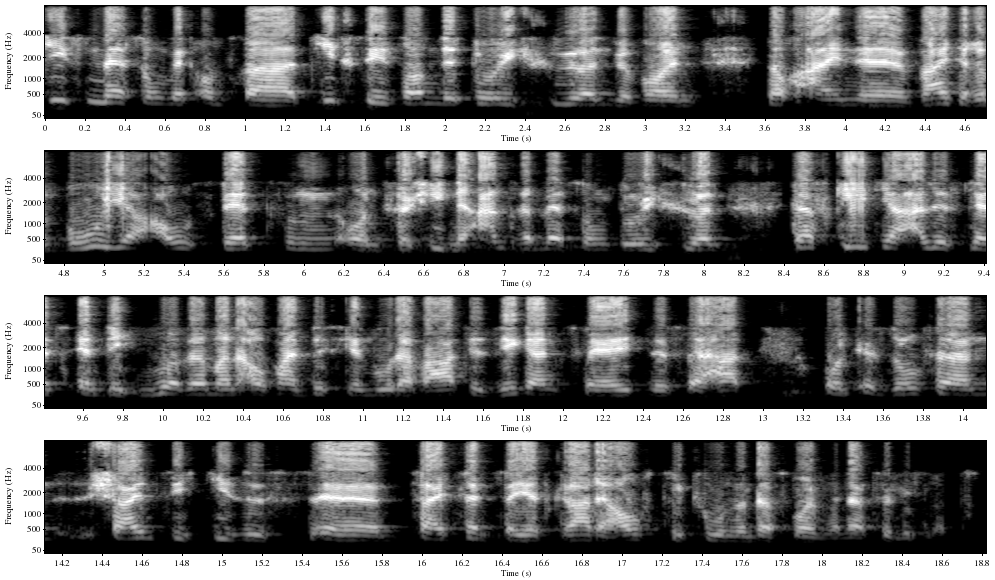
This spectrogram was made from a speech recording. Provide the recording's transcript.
Tiefenmessung mit unserer Tiefseesonde durchführen. Wir wollen noch eine weitere Boje aussetzen und verschiedene andere Messungen durchführen. Das geht ja alles letztendlich nur, wenn man auch ein bisschen moderate Seegangsverhältnisse hat. Und insofern scheint sich dieses äh, Zeitfenster jetzt gerade aufzutun und das wollen wir natürlich nutzen.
